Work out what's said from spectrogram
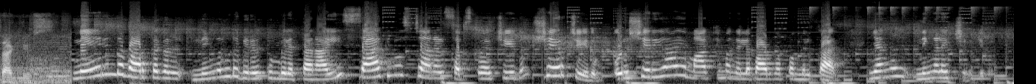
Saag news നേരിന്റെ വാർത്തകൾ നിങ്ങളുടെ വിരൽത്തുമ്പിലെത്താനായി സാഗ് ന്യൂസ് ചാനൽ സബ്സ്ക്രൈബ് ചെയ്തും ഷെയർ ചെയ്തും ഒരു ശരിയായ മാധ്യമ നിലപാടിനൊപ്പം നിൽക്കാൻ ഞങ്ങൾ നിങ്ങളെ ക്ഷണിക്കുന്നു.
